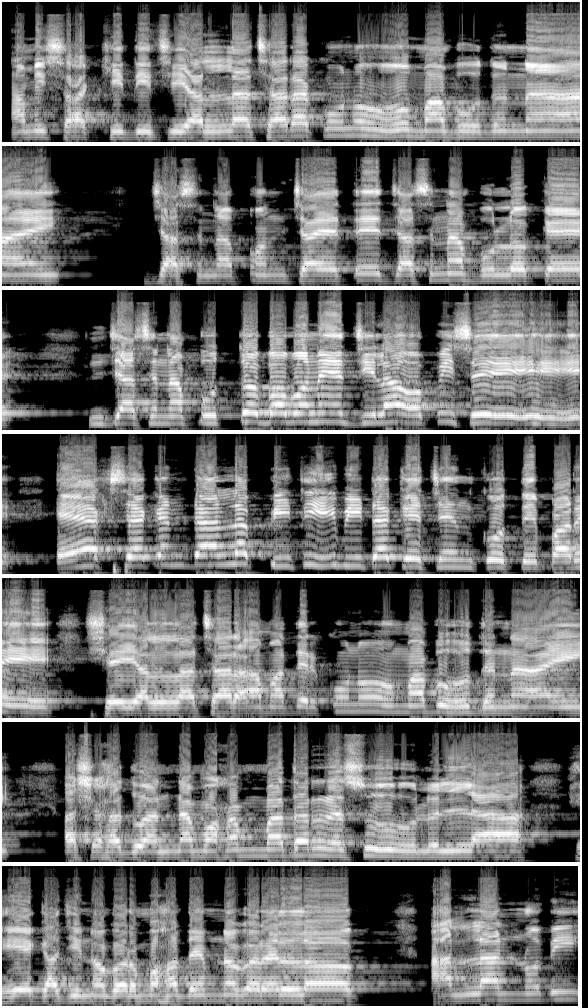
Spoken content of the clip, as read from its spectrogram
আমি সাক্ষী দিচ্ছি আল্লাহ ছাড়া কোনো মাবুদ নাই। যাসনা পঞ্চায়েতে যাসনা বুলকে। যাসনা পুত্র ভবনে জেলা অফিসে, এক সেকেন্ড আল্লাহ পৃথিবীটাকে চেঞ্জ করতে পারে। সেই আল্লাহ ছাড়া আমাদের কোনো মাবুদ নাই। আশাহাদু রসুল্লাহ হে গাজীনগর মহাদেবনগরের লোক। আল্লাহ নবী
